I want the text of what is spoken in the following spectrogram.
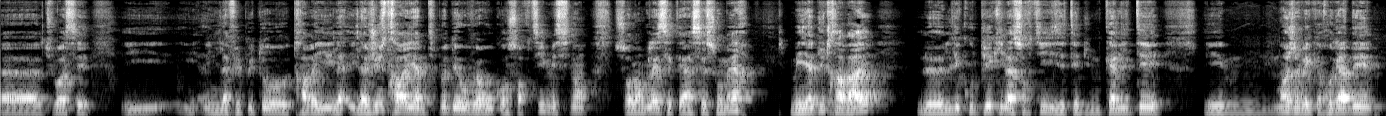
Euh, tu vois, c'est il, l'a fait plutôt travailler. Il a, juste travaillé un petit peu des overhooks en sortie, mais sinon, sur l'anglais, c'était assez sommaire. Mais il y a du travail. les coups de pied qu'il a sortis, ils étaient d'une qualité. Et hum, moi, j'avais regardé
